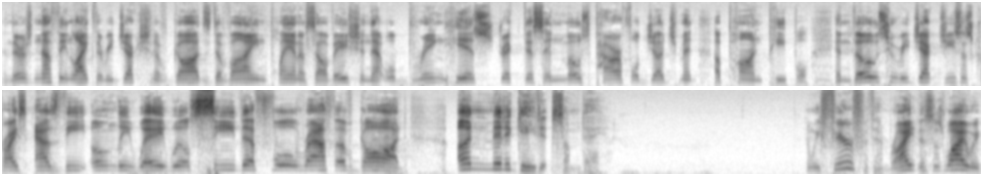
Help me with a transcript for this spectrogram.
And there's nothing like the rejection of God's divine plan of salvation that will bring his strictest and most powerful judgment upon people. And those who reject Jesus Christ as the only way will see the full wrath of God, unmitigated someday. And we fear for them, right? This is why we're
